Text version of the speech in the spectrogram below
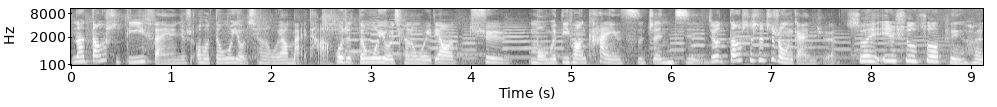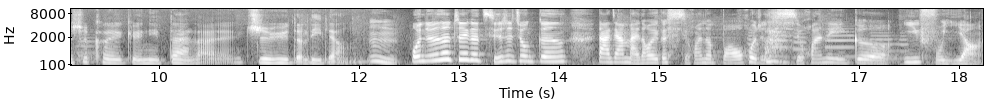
那当时第一反应就是，哦，等我有钱了，我要买它，或者等我有钱了，我一定要去某个地方看一次真迹。就当时是这种感觉。所以艺术作品还是可以给你带来治愈的力量。嗯，我觉得这个其实就。跟大家买到一个喜欢的包或者喜欢的一个衣服一样，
